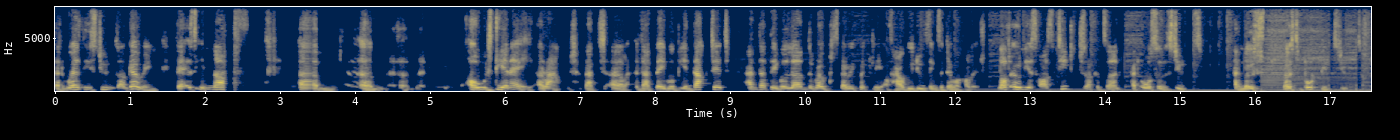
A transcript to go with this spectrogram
that where these students are going, there is enough um, um, um, old DNA around that, uh, that they will be inducted and that they will learn the ropes very quickly of how we do things at Doha College. Not only as far as the teachers are concerned, but also the students. And most, most importantly, the students.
